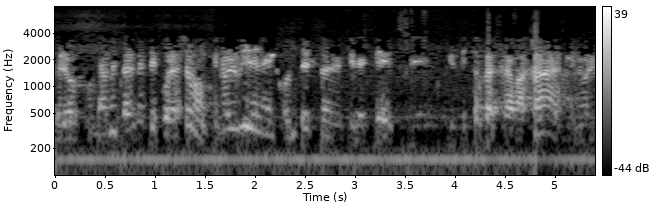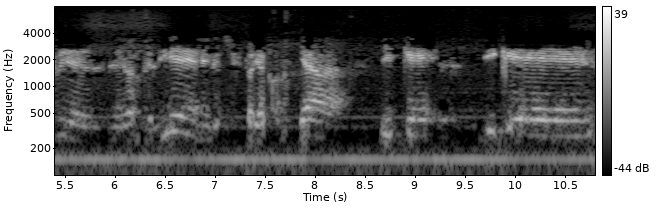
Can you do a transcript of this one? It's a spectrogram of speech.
pero fundamentalmente corazón, que no olviden el contexto en el que les, que les toca trabajar, que no olviden de dónde viene, de su historia familiar, y que y que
